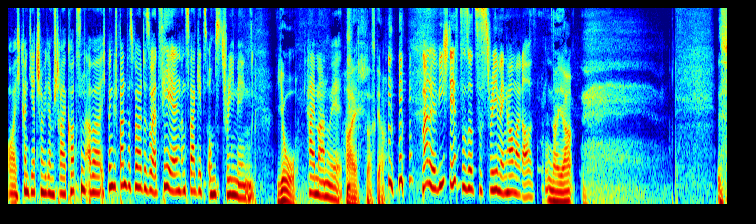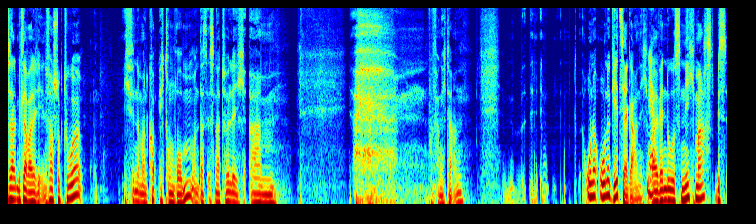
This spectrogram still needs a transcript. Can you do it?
Oh, ich könnte jetzt schon wieder im Strahl kotzen, aber ich bin gespannt, was wir heute so erzählen. Und zwar geht es um Streaming. Jo. Hi Manuel. Hi, Saskia. Manuel, wie stehst du so zu Streaming? Hau mal raus. Naja, es ist halt mittlerweile die Infrastruktur. Ich finde, man kommt nicht drum rum und das ist natürlich. Ähm, wo fange ich da an? Ohne, ohne geht es ja gar nicht, Ja. weil wenn du es nicht machst, bist,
